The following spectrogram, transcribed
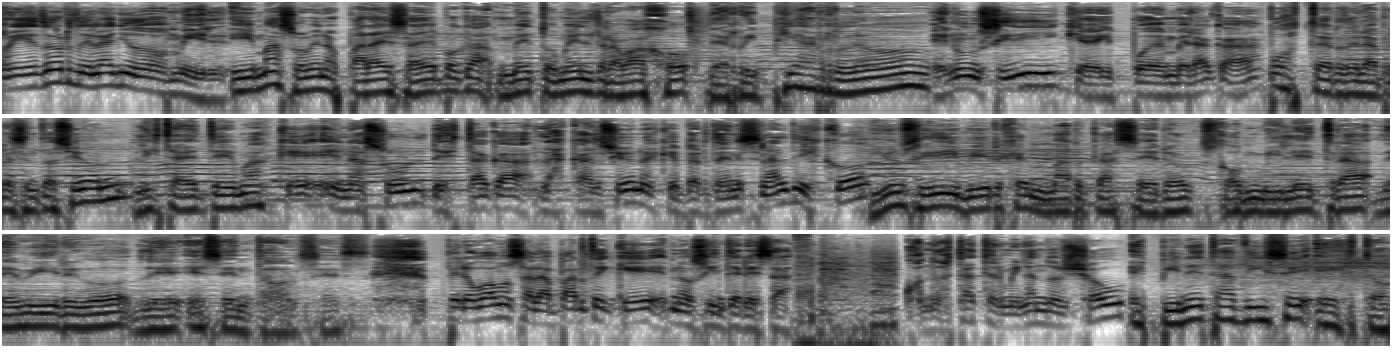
alrededor del año 2000. Y más o menos para esa época me tomé el trabajo de ripiarlo en un CD que ahí pueden ver acá, póster de la presentación, lista de temas que en azul destaca las canciones que pertenecen al disco y un CD virgen marca Xerox con mi letra de Virgo de ese entonces. Pero vamos a la parte que nos interesa. Cuando está terminando el show, Spinetta dice esto.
